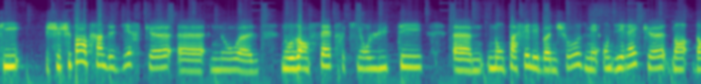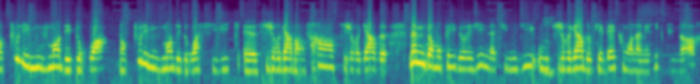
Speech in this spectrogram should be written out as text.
Puis, je ne suis pas en train de dire que euh, nos, euh, nos ancêtres qui ont lutté euh, n'ont pas fait les bonnes choses, mais on dirait que dans, dans tous les mouvements des droits, dans tous les mouvements des droits civiques, si je regarde en France, si je regarde même dans mon pays d'origine, la Tunisie, ou si je regarde au Québec ou en Amérique du Nord,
